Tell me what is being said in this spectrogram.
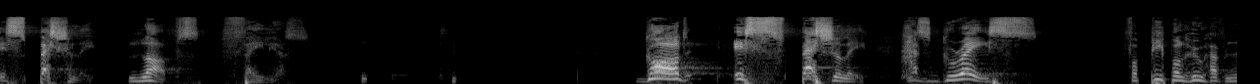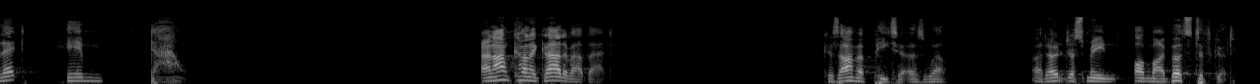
especially loves failures. God especially has grace for people who have let him down. And I'm kind of glad about that. Because I'm a Peter as well. I don't just mean on my birth certificate.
